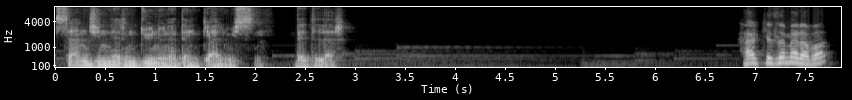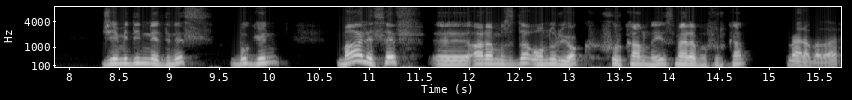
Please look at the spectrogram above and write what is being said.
sen cinlerin düğününe denk gelmişsin dediler. Herkese merhaba. Cem'i dinlediniz. Bugün maalesef e, aramızda Onur yok. Furkan'layız. Merhaba Furkan. Merhabalar.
